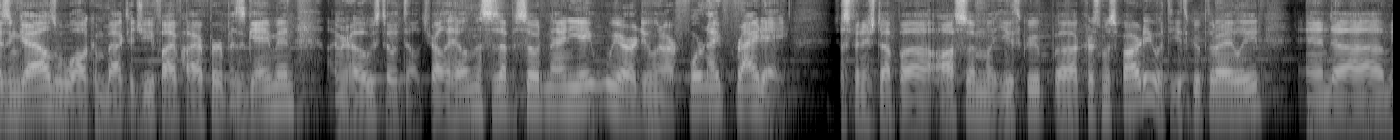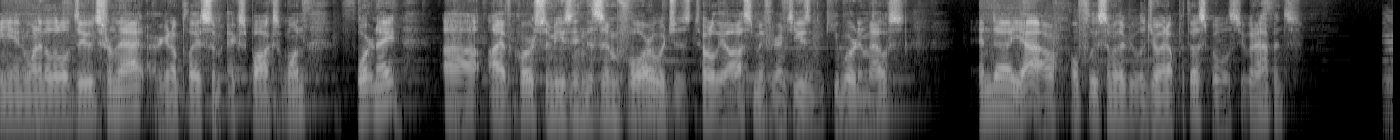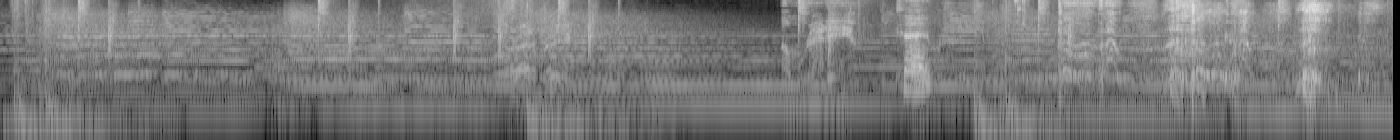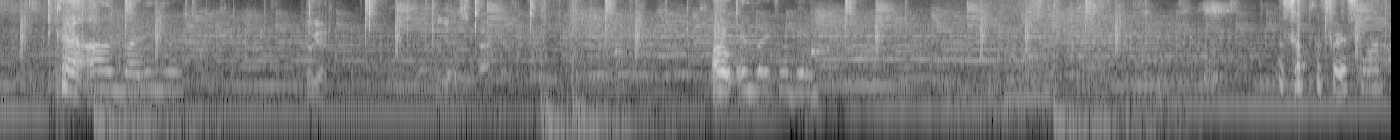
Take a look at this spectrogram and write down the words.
Guys and gals. Welcome back to G5 Higher Purpose Gaming. I'm your host, Hotel Charlie Hill, and this is episode 98. We are doing our Fortnite Friday. Just finished up an awesome youth group uh, Christmas party with the youth group that I lead, and uh, me and one of the little dudes from that are gonna play some Xbox One Fortnite. Uh, I, of course, am using the XIM 4, which is totally awesome if you're into using keyboard and mouse. And uh, yeah, hopefully some other people join up with us, but we'll see what happens. Right, I'm ready. I'm ready. Okay. okay, um, I'm inviting you. Okay. Okay, just back up. Oh, invite to a game. What's up the first one?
